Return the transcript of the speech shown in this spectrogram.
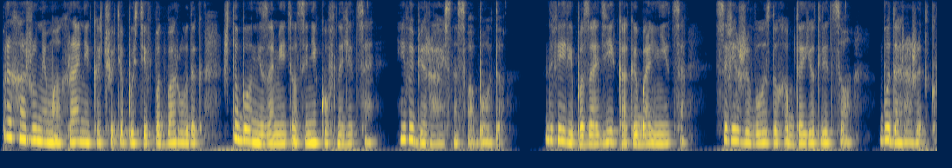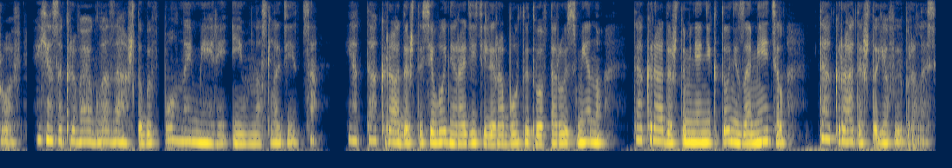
Прохожу мимо охранника, чуть опустив подбородок, чтобы он не заметил синяков на лице – и выбираюсь на свободу. Двери позади, как и больница. Свежий воздух обдает лицо, будоражит кровь. Я закрываю глаза, чтобы в полной мере им насладиться. Я так рада, что сегодня родители работают во вторую смену, так рада, что меня никто не заметил, так рада, что я выбралась.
